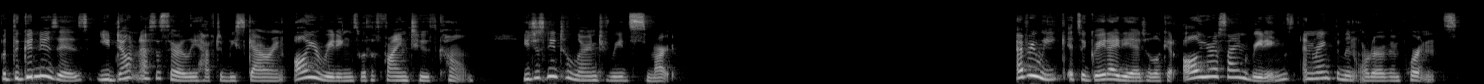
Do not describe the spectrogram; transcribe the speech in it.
But the good news is, you don't necessarily have to be scouring all your readings with a fine-tooth comb. You just need to learn to read smart. Every week, it's a great idea to look at all your assigned readings and rank them in order of importance.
